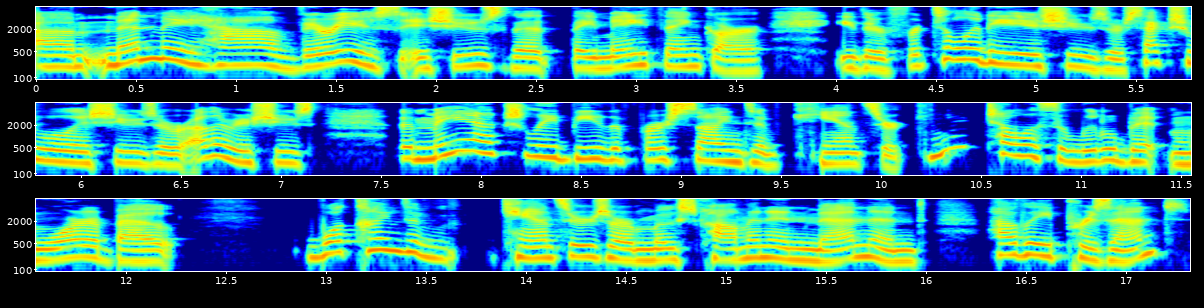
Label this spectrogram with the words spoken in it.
um, men may have various issues that they may think are either fertility issues or sexual issues or other issues that may actually be the first signs of cancer. Can you tell us a little bit more about what kinds of cancers are most common in men and how they present?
